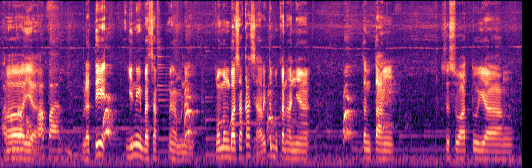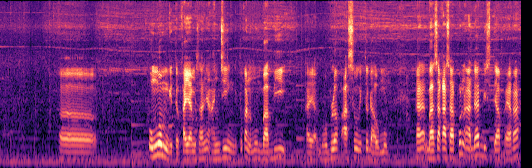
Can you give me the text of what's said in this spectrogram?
ada Oh, beberapa iya. ungkapan gitu. Berarti gini bahasa nah benar. nih. Ngomong bahasa kasar itu bukan hanya tentang sesuatu yang eh, umum gitu. Kayak misalnya anjing itu kan umum. Babi kayak goblok asu itu udah umum. Karena bahasa kasar pun ada di setiap era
